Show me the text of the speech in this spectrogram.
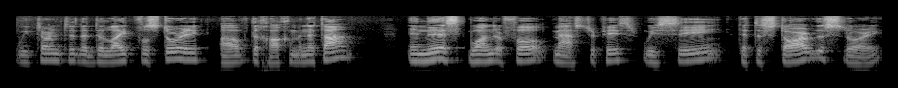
We turn to the delightful story of the Chacham and the Tam. In this wonderful masterpiece, we see that the star of the story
